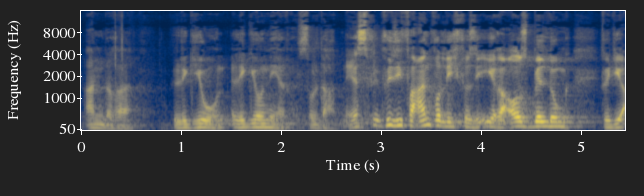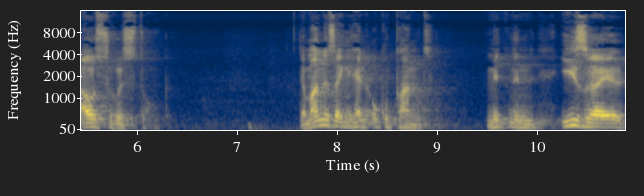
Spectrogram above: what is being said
anderer Legion, Legionäre, Soldaten. Er ist für, für sie verantwortlich, für sie ihre Ausbildung, für die Ausrüstung. Der Mann ist eigentlich ein Okkupant. Mitten in Israel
